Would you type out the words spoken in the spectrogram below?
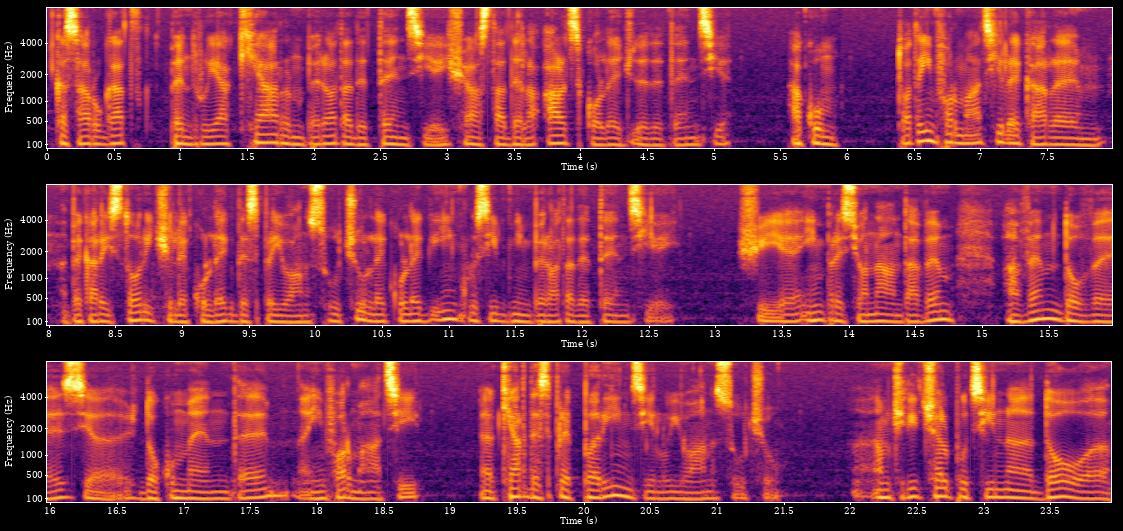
că s-a rugat pentru ea chiar în perioada detenției și asta de la alți colegi de detenție. Acum, toate informațiile care, pe care istoricii le culeg despre Ioan Suciu, le culeg inclusiv din perioada detenției. Și e impresionant, avem, avem dovezi, uh, documente, informații uh, chiar despre părinții lui Ioan Suciu. Am citit cel puțin uh, două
